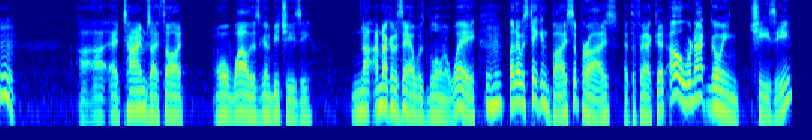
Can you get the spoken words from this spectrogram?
Uh, at times, I thought, "Oh wow, this is going to be cheesy." Not, I'm not going to say I was blown away, but I was taken by surprise at the fact that, oh, we're not going cheesy.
